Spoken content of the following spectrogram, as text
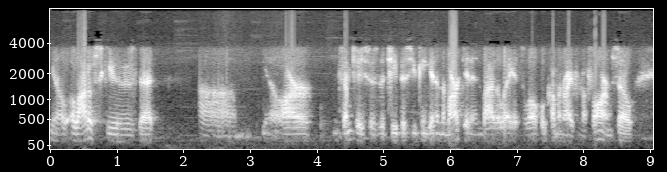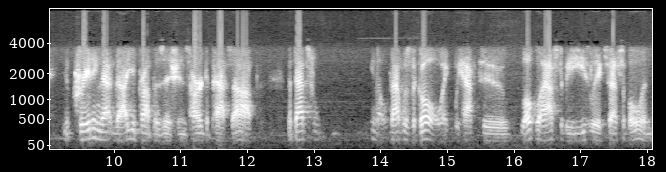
you know a lot of SKUs that um, you know are in some cases the cheapest you can get in the market. And by the way, it's local coming right from a farm. So you know, creating that value proposition is hard to pass up. But that's you know that was the goal. Like we have to local has to be easily accessible, and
